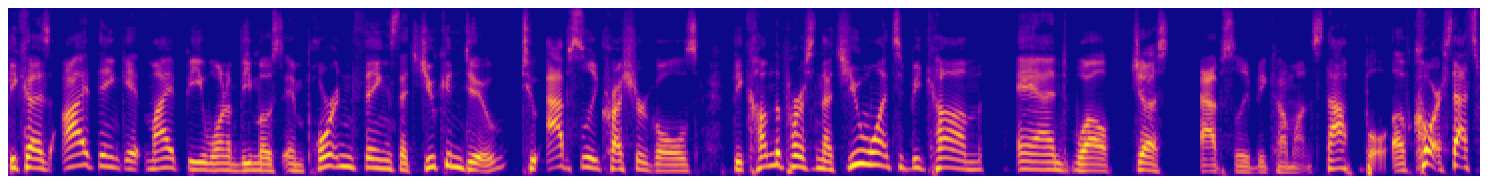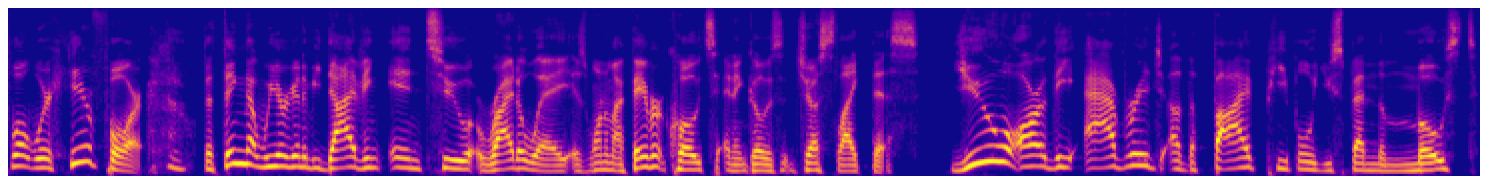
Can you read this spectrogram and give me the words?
Because I think it might be one of the most important things that you can do to absolutely crush your goals, become the person that you want to become, and, well, just absolutely become unstoppable. Of course, that's what we're here for. The thing that we are going to be diving into right away is one of my favorite quotes, and it goes just like this You are the average of the five people you spend the most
